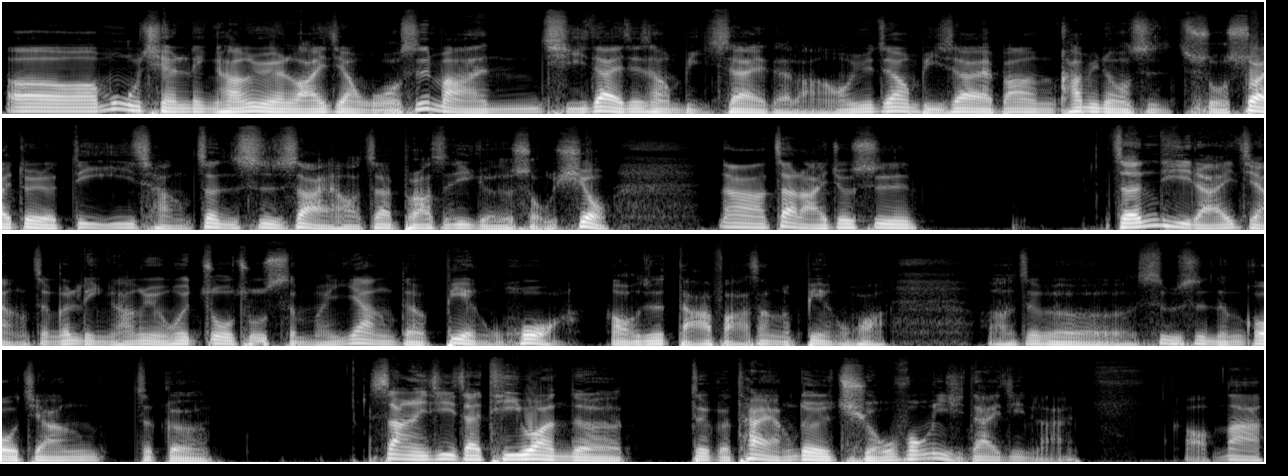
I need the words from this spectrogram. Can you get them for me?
呃，目前领航员来讲，我是蛮期待这场比赛的啦，因为这场比赛帮卡米诺斯所率队的第一场正式赛哈，在 Plus League 的首秀。那再来就是整体来讲，整个领航员会做出什么样的变化？哦，就是打法上的变化啊，这个是不是能够将这个上一季在 T1 的这个太阳队的球风一起带进来？好，那。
